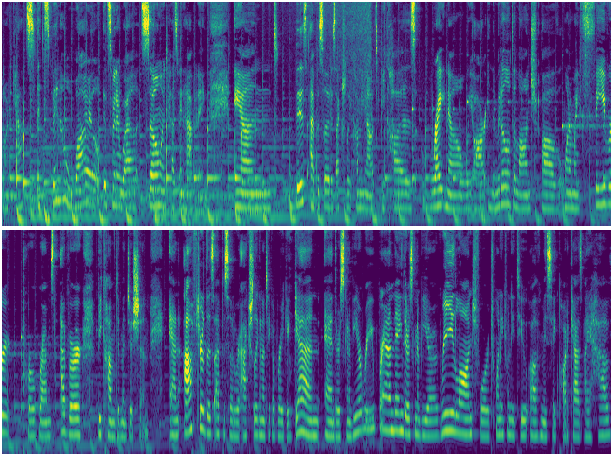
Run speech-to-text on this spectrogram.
Podcast. It's been a while. It's been a while. So much has been happening. And this episode is actually coming out because right now we are in the middle of the launch of one of my favorite programs ever become the magician and after this episode we're actually going to take a break again and there's going to be a rebranding there's going to be a relaunch for 2022 of mystic podcast i have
